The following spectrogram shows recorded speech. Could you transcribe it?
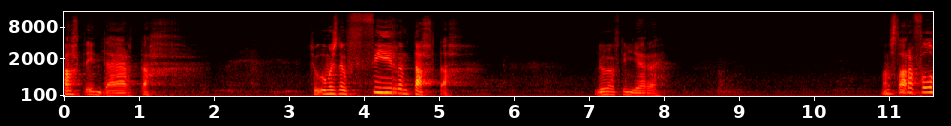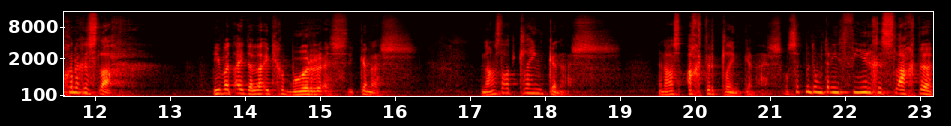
38 So oom is nou 84 Loof die Here. Dan staan 'n volgende geslag. Die wat uit hulle uitgebore is die kinders. En dan staan kleinkinders. En daar's agterkleinkinders. Ons sit met omtrent 4 geslagte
